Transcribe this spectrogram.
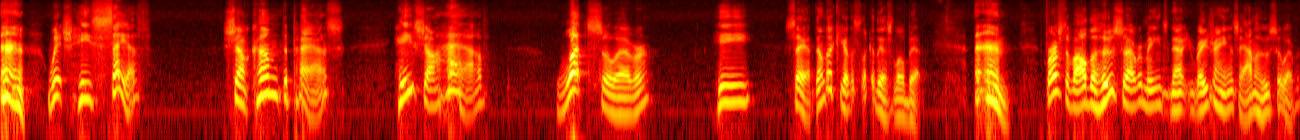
which he saith shall come to pass, he shall have whatsoever he saith. Now look here, let's look at this a little bit. First of all, the whosoever means, now raise your hand, say, I'm a whosoever.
